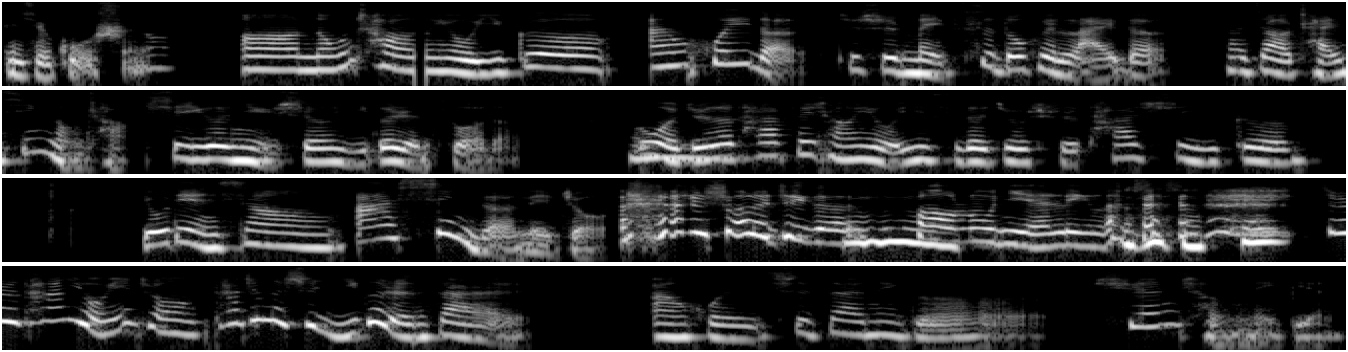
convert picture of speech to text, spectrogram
一些故事呢？啊，农场有一个安徽的，就是每次都会来的，那叫禅心农场，是一个女生一个人做的。我觉得它非常有意思的就是，它是一个有点像阿信的那种。说了这个暴露年龄了，就是他有一种，他真的是一个人在安徽，是在那个宣城那边。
